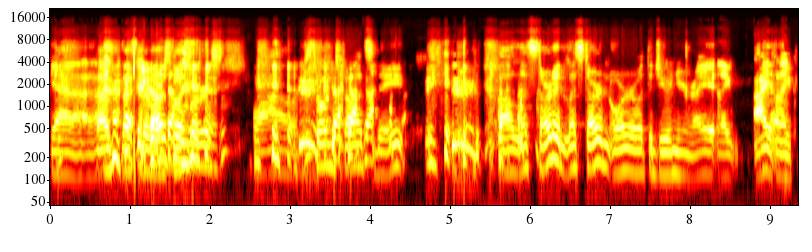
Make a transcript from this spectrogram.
Yeah, That- that's the that was worst the worst. Wow, just throwing shots, Nate. Uh, let's start it. Let's start in order with the junior, right? Like I like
